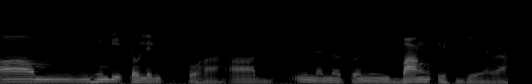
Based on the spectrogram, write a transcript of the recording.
Um, hindi to link ko ha. Uh, inano to ni Bang Isgera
